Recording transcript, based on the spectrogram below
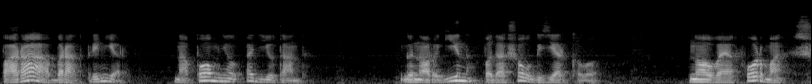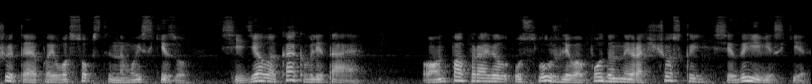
«Пора, брат премьер», — напомнил адъютант. Гноргин подошел к зеркалу. Новая форма, сшитая по его собственному эскизу, сидела как влитая. Он поправил услужливо поданной расческой седые виски.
